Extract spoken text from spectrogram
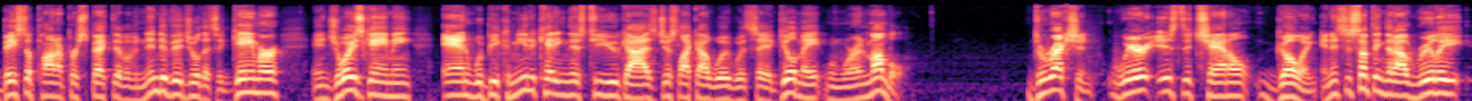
based upon a perspective of an individual that's a gamer, enjoys gaming, and would be communicating this to you guys just like I would with, say, a guildmate when we're in Mumble. Direction. Where is the channel going? And this is something that I really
